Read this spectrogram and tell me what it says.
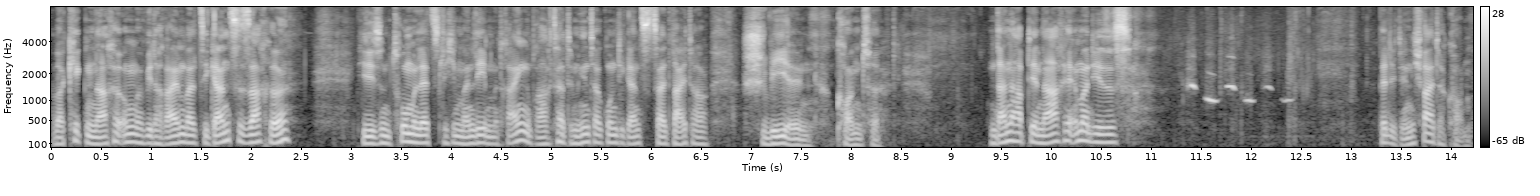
aber kicken nachher irgendwann wieder rein, weil die ganze Sache, die die Symptome letztlich in mein Leben mit reingebracht hat, im Hintergrund die ganze Zeit weiter schwelen konnte. Und dann habt ihr nachher immer dieses, werdet ihr nicht weiterkommen.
